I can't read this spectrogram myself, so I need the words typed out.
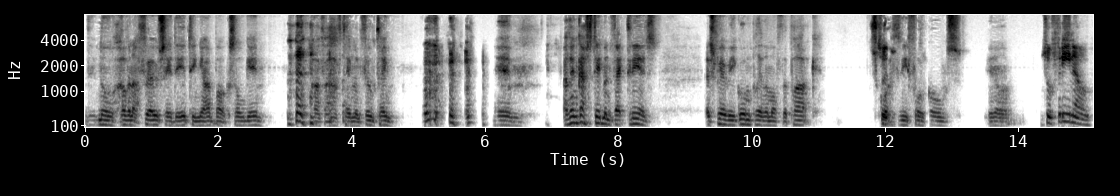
No, having a foot outside the eighteen yard box all game, half a half time and full time. um, I think a statement victory is is where we go and play them off the park, score so, three, four goals. You know. So three 0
